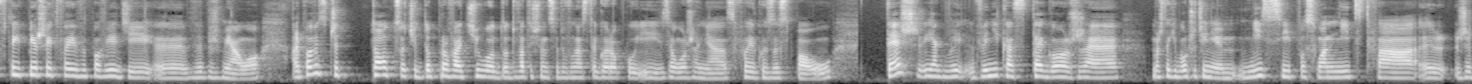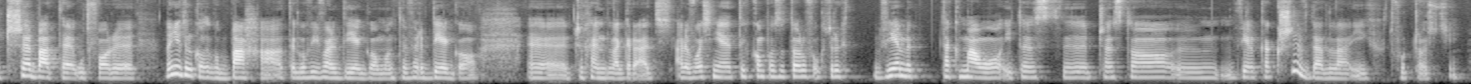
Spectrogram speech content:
w tej pierwszej Twojej wypowiedzi y, wybrzmiało. Ale powiedz, czy to, co Cię doprowadziło do 2012 roku i założenia swojego zespołu, też jakby wynika z tego, że masz takie poczucie, nie wiem, misji, posłannictwa, y, że trzeba te utwory no nie tylko tego Bacha, tego Vivaldiego, Monteverdiego e, czy Händla grać, ale właśnie tych kompozytorów, o których wiemy tak mało i to jest e, często wielka krzywda dla ich twórczości.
